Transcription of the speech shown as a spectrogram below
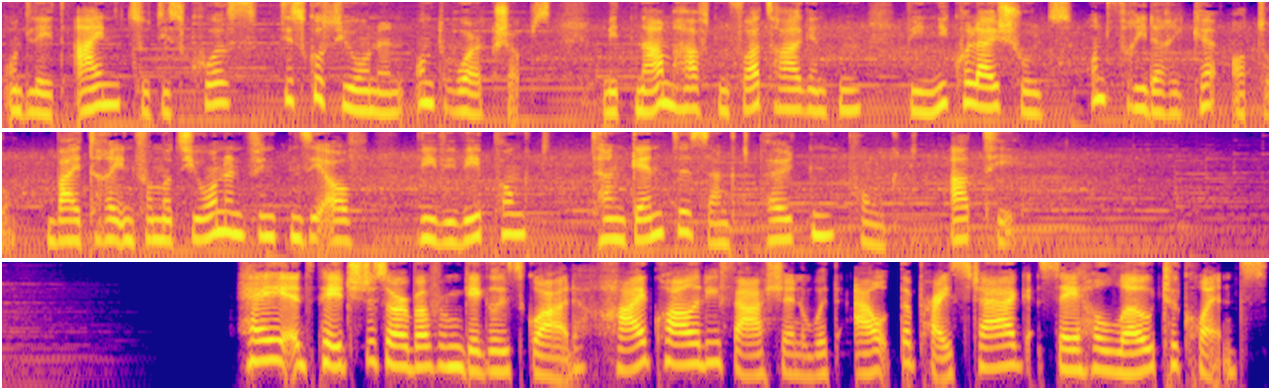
und lädt ein zu Diskurs, Diskussionen und Workshops mit namhaften Vortragenden wie Nikolai Schulz und Friederike Otto. Weitere Informationen finden Sie auf www.tangentesanktpölten.at. Hey, it's Paige DeSorbo from Giggly Squad. High quality fashion without the price tag. Say hello to Quince.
